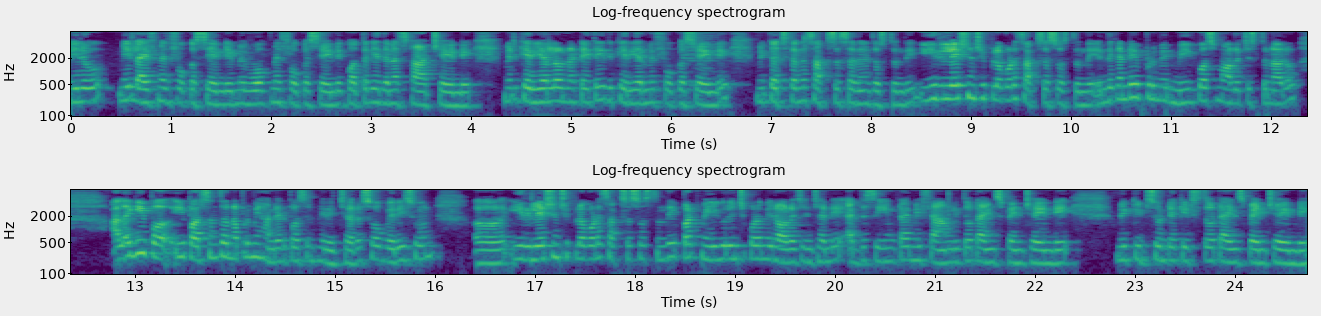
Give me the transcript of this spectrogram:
మీరు మీ లైఫ్ మీద ఫోకస్ చేయండి మీ వర్క్ మీద ఫోకస్ చేయండి కొత్తగా ఏదైనా స్టార్ట్ చేయండి. మీరు కెరియర్లో ఉన్నట్టయితే ఇది కెరియర్ మీద ఫోకస్ చేయండి. మీకు ఖచ్చితంగా సక్సెస్ అనేది వస్తుంది. ఈ రిలేషన్షిప్లో కూడా సక్సెస్ వస్తుంది. ఎందుకంటే ఇప్పుడు మీరు మీకోసం ఆలోచిస్తున్నారు అలాగే ఈ ప ఈ పర్సన్తో ఉన్నప్పుడు మీ హండ్రెడ్ పర్సెంట్ మీరు ఇచ్చారు. సో వెరీ సూన్ uh, ఈ రిలేషన్షిప్లో కూడా సక్సెస్ వస్తుంది. బట్ మీ గురించి కూడా మీరు ఆలోచించండి. అట్ ద సేమ్ టైం మీ ఫ్యామిలీతో టైం స్పెండ్ చేయండి. మీ కిడ్స్ ఉంటే కిడ్స్తో టైం స్పెండ్ చేయండి.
